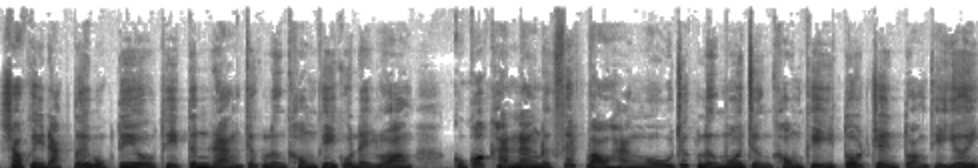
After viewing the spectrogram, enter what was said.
Sau khi đạt tới mục tiêu thì tin rằng chất lượng không khí của Đài Loan cũng có khả năng được xếp vào hàng ngũ chất lượng môi trường không khí tốt trên toàn thế giới.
